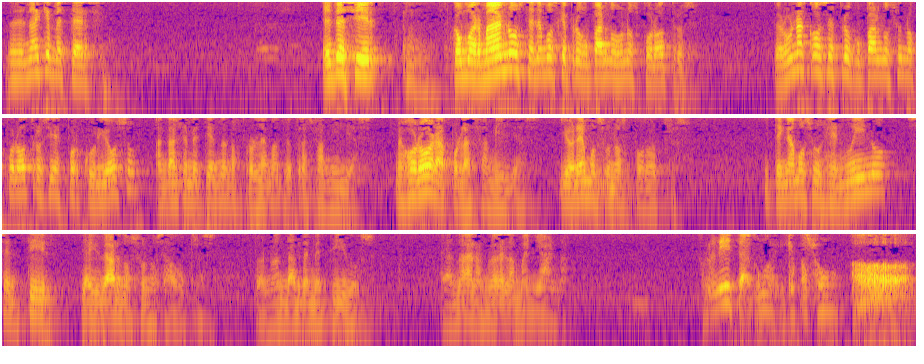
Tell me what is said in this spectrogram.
Entonces no hay que meterse. Es decir, como hermanos tenemos que preocuparnos unos por otros. Pero una cosa es preocuparnos unos por otros y es por curioso andarse metiendo en los problemas de otras familias. Mejor ora por las familias y oremos unos por otros. Y tengamos un genuino sentir de ayudarnos unos a otros. Pero no andar de metidos, a las nueve de la mañana. Fulanita, ¿cómo? ¿Y qué pasó? Oh.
